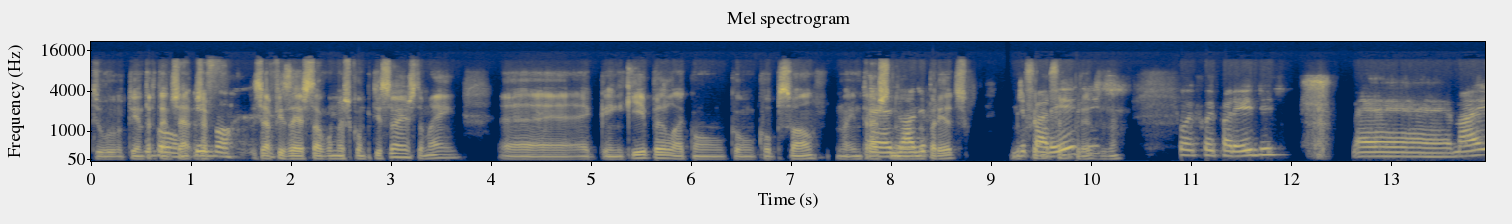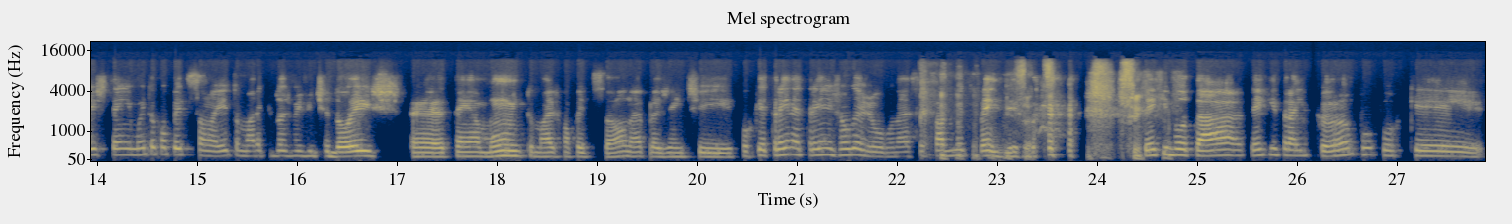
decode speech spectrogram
Tu, tu entretanto, bom, já, já, já, fizeste algumas competições também, uh, em equipa, lá com, com, com o pessoal, é? entraste é, no, de, no Paredes. De Paredes, paredes é? foi, foi Paredes. É, mas tem muita competição aí, tomara que 2022 é, tenha muito mais competição, né, pra gente, porque treino é treino, jogo é jogo, né, você sabe muito bem disso. tem que botar, tem que entrar em campo, porque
